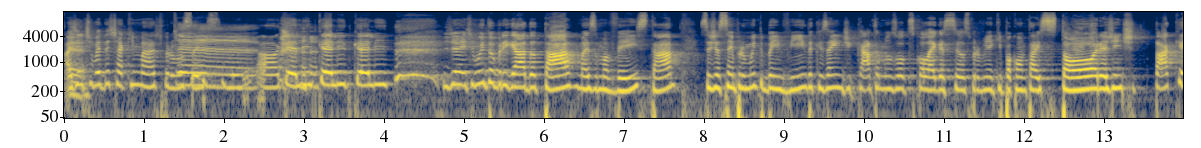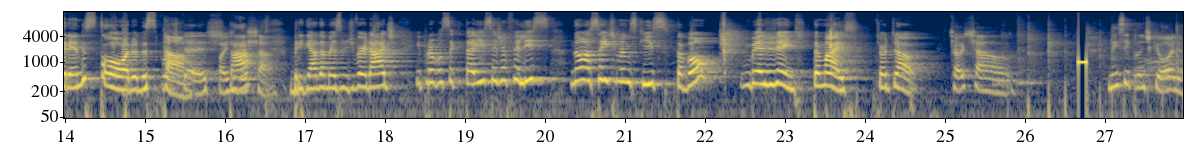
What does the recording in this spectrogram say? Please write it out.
A é. gente vai deixar aqui embaixo para vocês. É. Ah, que lindo, que lindo, que lindo. Gente, muito obrigada, tá? Mais uma vez, tá? Seja sempre muito bem-vinda. Quiser indicar também os outros colegas seus para vir aqui para contar história. A gente tá querendo história desse tá, podcast. Tá, pode tá? deixar. Obrigada mesmo de verdade. E para você que tá aí, seja feliz. Não aceite menos que isso, tá bom? Um beijo, gente. Até mais. Tchau, tchau. Tchau, tchau. Nem sei pra onde que olha.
